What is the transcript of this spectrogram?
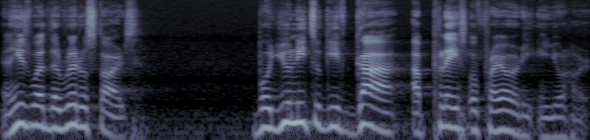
And here's where the riddle starts. But you need to give God a place of priority in your heart.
